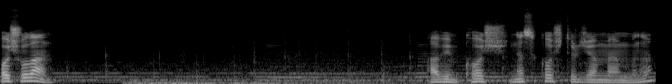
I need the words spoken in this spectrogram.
Koş ulan. Abim koş. Nasıl koşturacağım ben bunu?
